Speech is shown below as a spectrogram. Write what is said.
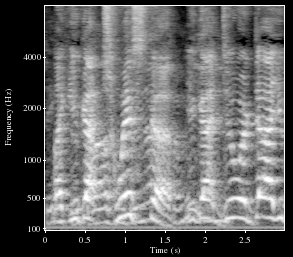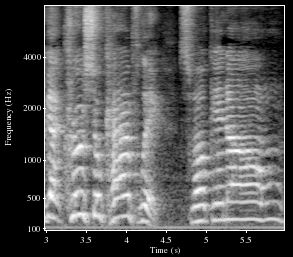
See, Like you got 2000s Twista, you got Do or Die, you got Crucial Conflict, Smoking on,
